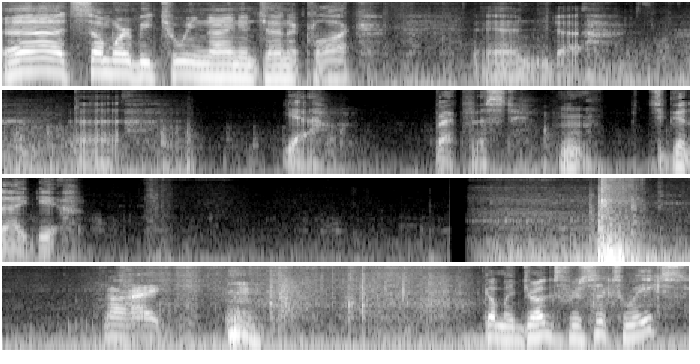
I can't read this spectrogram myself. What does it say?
Uh, it's somewhere between 9 and 10 o'clock. And, uh, uh, yeah, breakfast. Hmm. It's a good idea. All right. Got my drugs for six weeks.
